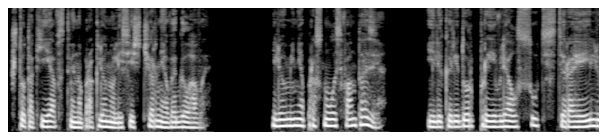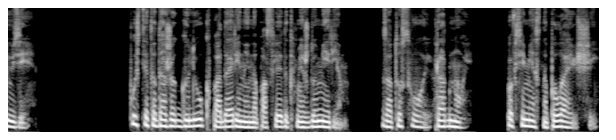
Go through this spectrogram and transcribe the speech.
что так явственно проклюнулись из чернявой головы. Или у меня проснулась фантазия? Или коридор проявлял суть, стирая иллюзии. Пусть это даже глюк, подаренный напоследок между мирьем, зато свой, родной, повсеместно пылающий.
